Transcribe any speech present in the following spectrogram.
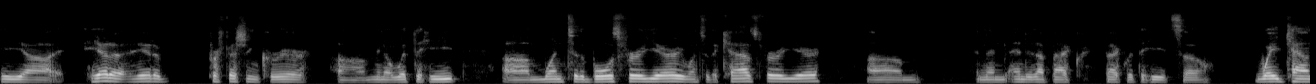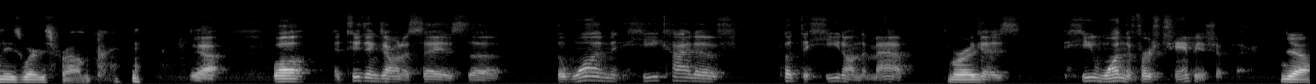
he uh, he had a he had a proficient career. Um, you know with the Heat, um, went to the Bulls for a year. He went to the Cavs for a year, um, and then ended up back back with the Heat. So Wade County is where he's from. Yeah. Well, and two things I want to say is the the one he kind of put the Heat on the map right. because he won the first championship there. Yeah.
